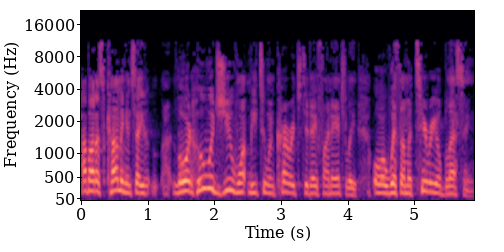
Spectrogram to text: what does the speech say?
How about us coming and say, Lord, who would you want me to encourage today financially or with a material blessing?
